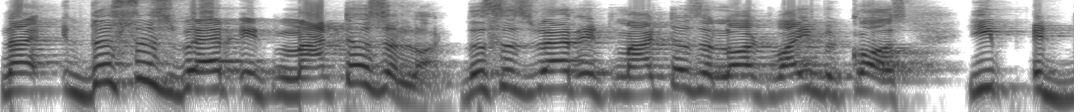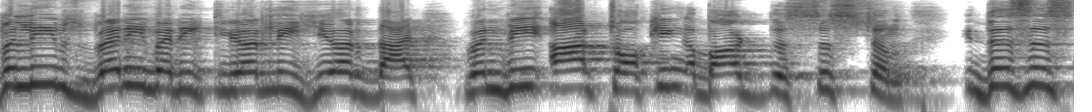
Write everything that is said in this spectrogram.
Now, this is where it matters a lot. This is where it matters a lot. Why? Because it believes very, very clearly here that when we are talking about the system, this is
